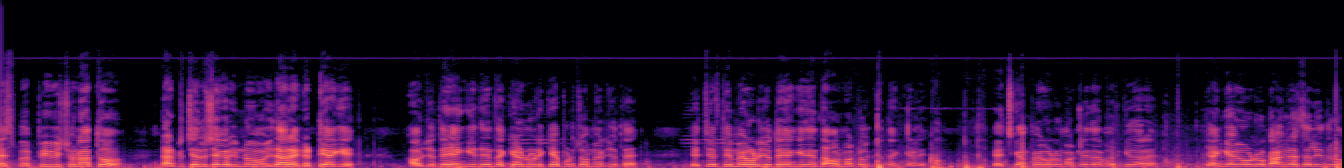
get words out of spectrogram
S, P Vishwanath, doctor Chandrashekar ಇನ್ನೂ ಇದ್ದಾರೆ ಗಟ್ಟಿಯಾಗಿ. ಅವ್ರ ಜೊತೆ ಹೆಂಗಿದೆ ಅಂತ ಕೇಳಿ ನೋಡಿ ಕೆ ಪುಟ್ಟಸ್ವಾಮಿಯವ್ರ ಜೊತೆ. ಎಚ್ ಎಲ್ ತಿಮ್ಮೇಗೌಡ್ರ ಜೊತೆ ಹೆಂಗಿದೆ ಅಂತ ಅವ್ರ ಮಕ್ಳ ಜೊತೆ ಕೇಳಿ. ಎಚ್ ಕೆಂಪೇಗೌಡ್ರ ಮಕ್ಕಳಿದ್ದಾರೆ ಬದುಕಿದ್ದಾರೆ. ಕೆಂಗೇಗೌಡರು ಕಾಂಗ್ರೆಸ್ಸಲ್ಲಿದ್ದರು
